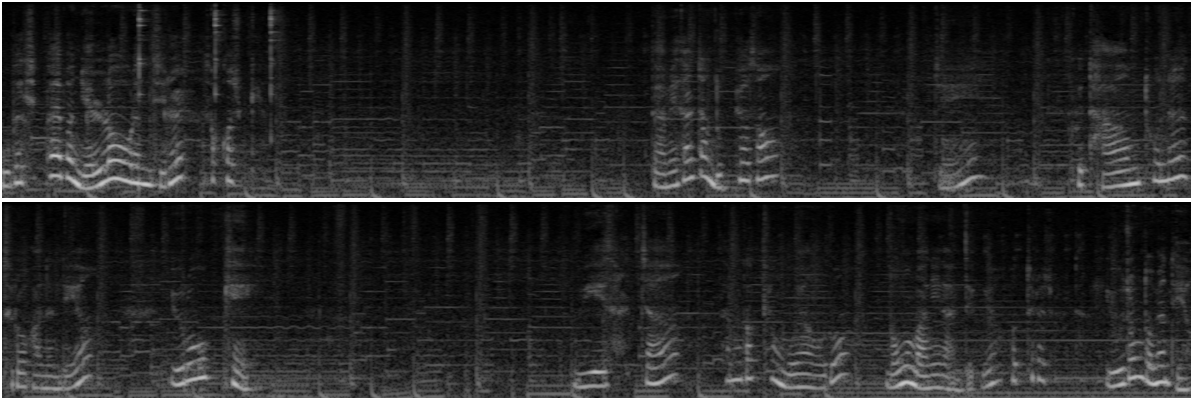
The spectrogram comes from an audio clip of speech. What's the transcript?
518번 yellow orange를 섞어줄게요. 그다음에 살짝 눕혀서 이제 그 다음 톤을 들어가는데요. 이렇게 위에 살짝 삼각형 모양으로 너무 많이는 안 되고요. 퍼뜨려줍니다. 이 정도면 돼요.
